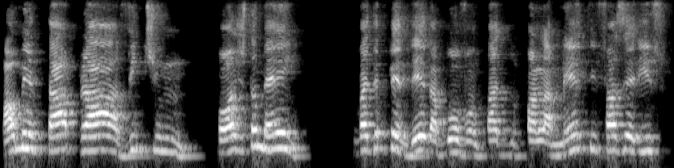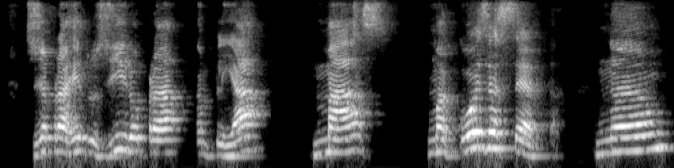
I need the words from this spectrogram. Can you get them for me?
aumentar para 21? Pode também. Vai depender da boa vontade do parlamento em fazer isso, seja para reduzir ou para ampliar. Mas uma coisa é certa: não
